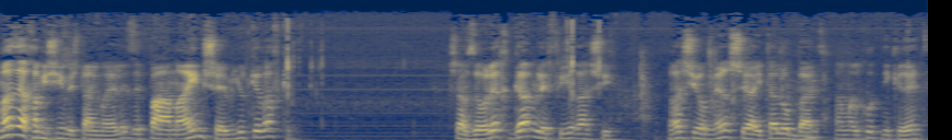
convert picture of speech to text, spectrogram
מה זה ה-52 האלה? זה פעמיים שם י' כ' ו' כ'. עכשיו, זה הולך גם לפי רש"י. רש"י אומר שהייתה לו בת, המלכות נקראת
